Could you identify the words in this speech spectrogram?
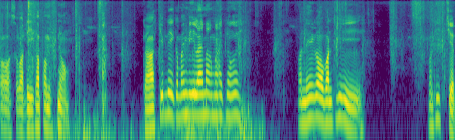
ก็สวัสดีครับพ่อแม่พี่น้องกาคลิปนี้ก็ไม่มีอะไรมากมายพี่น้องเอ้ยวันนี้ก็วันที่ วันที่เจ็ด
